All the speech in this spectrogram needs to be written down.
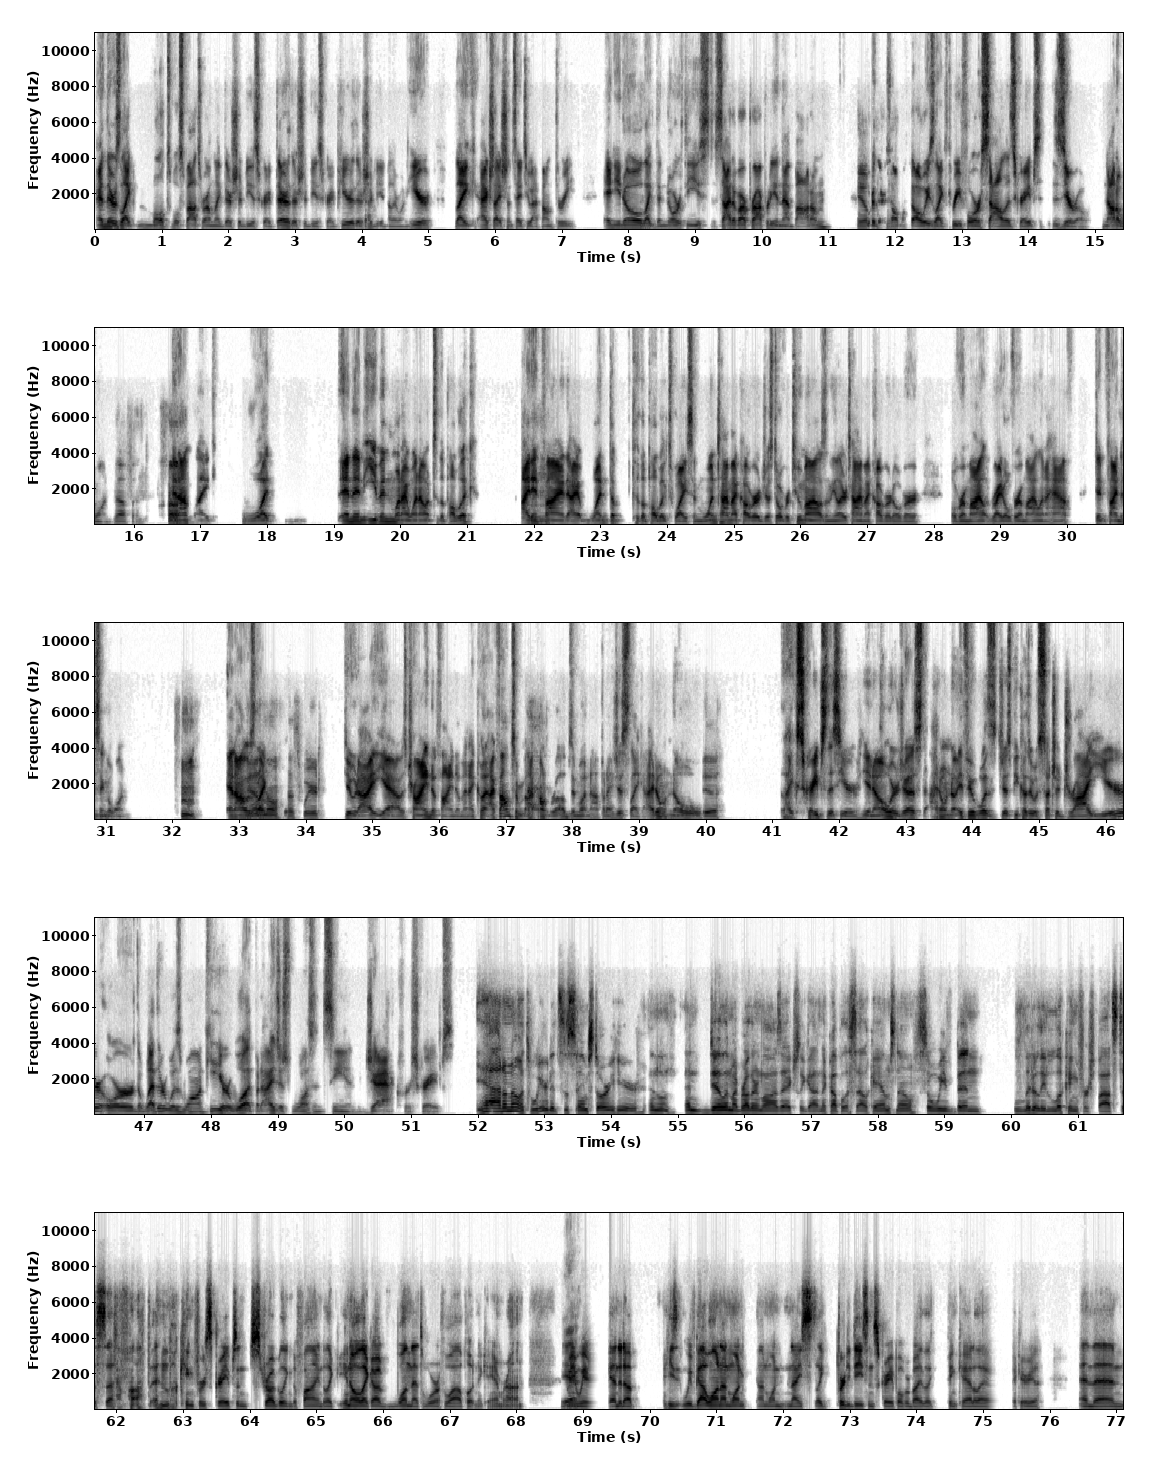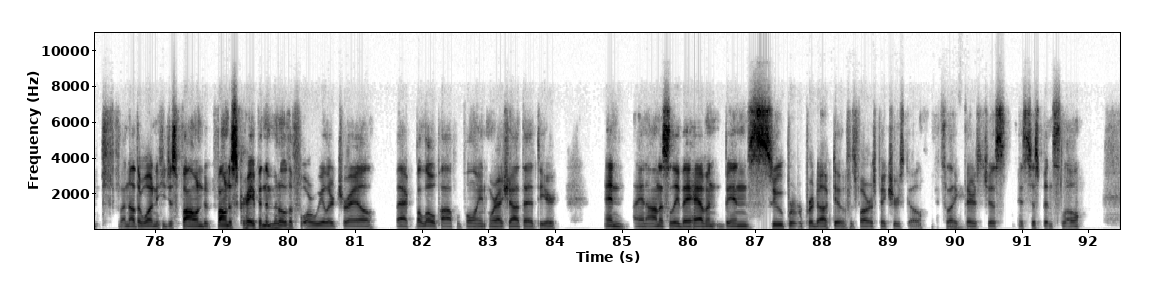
and there's like multiple spots where I'm like, there should be a scrape there, there should be a scrape here, there should be another one here. Like, actually, I shouldn't say two. I found three. And you know, like Mhm. the northeast side of our property in that bottom, Yep. where there's yep. almost always like three, four solid scrapes, zero, not a one. Nothing. And I'm like, what? And then even when I went out to the public, I didn't Mhm. find I went the, to the public twice. And one time I covered just over two miles, and the other time I covered over over a mile, right over a mile and a half. Didn't find a Mhm. single one. Hmm. And I was Yeah, I like, don't know. That's weird. dude, I yeah, I was trying to find them and I could I found some I found rubs and whatnot, but I just like I don't know Yeah. like scrapes this year, you know, or just I don't know if it was just because it was such a dry year or the weather was wonky or what, but I just wasn't seeing jack for scrapes. Yeah, I don't know. It's weird. It's the same story here. And and Dylan, my brother-in-law, has actually gotten a couple of cell cams now. So we've been literally looking for spots to set them up and looking for scrapes and struggling to find like, you know, like a one that's worthwhile putting a camera on. Yeah. I mean, we ended up he's we've got one on one on one nice, like pretty decent scrape over by like Pink Cadillac area. And then another one he just found found a scrape in the middle of the four-wheeler trail back below Popple Point where I shot that deer. And and honestly, they haven't been super productive as far as pictures go. It's like mm. there's just it's just been slow.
